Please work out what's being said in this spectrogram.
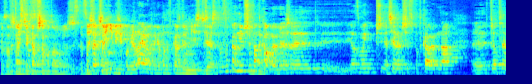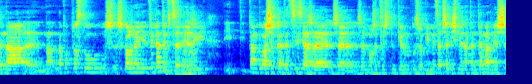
to zawsze najciekawsze, bo to wiesz, doświadczenia niby się powielają, ale tak naprawdę w każdym mieście... Wiesz, to zupełnie przypadkowe, wiesz, że ja z moim przyjacielem się spotkałem na e, Piotrem na, na, na po prostu sz- szkolnej wywiadówce, Mhm. i, i, i tam była szybka decyzja, że, że, że może coś w tym kierunku zrobimy. Zaczęliśmy na ten temat, wiesz,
